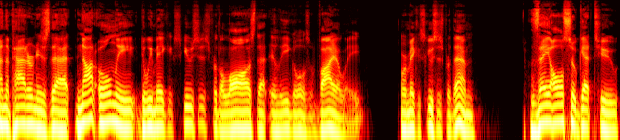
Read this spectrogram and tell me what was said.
And the pattern is that not only do we make excuses for the laws that illegals violate or make excuses for them, they also get to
